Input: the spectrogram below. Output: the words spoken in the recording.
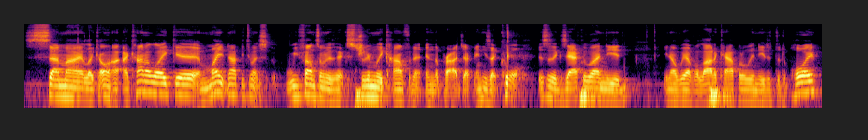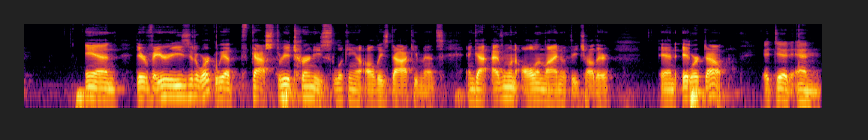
semi like, oh, I, I kind of like it. It might not be too much. We found someone who's extremely confident in the project, and he's like, cool, this is exactly what I need. You know, we have a lot of capital we needed to deploy, and they're very easy to work with. We had, gosh, three attorneys looking at all these documents and got everyone all in line with each other, and it worked out. It did, and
